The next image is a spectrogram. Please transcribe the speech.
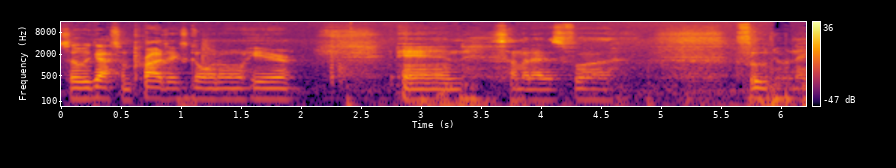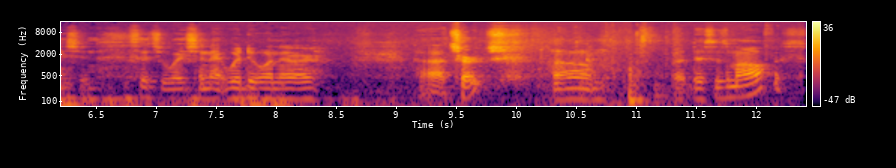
So we got some projects going on here. And some of that is for food donation situation that we're doing at our uh, church. Um, but this is my office.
